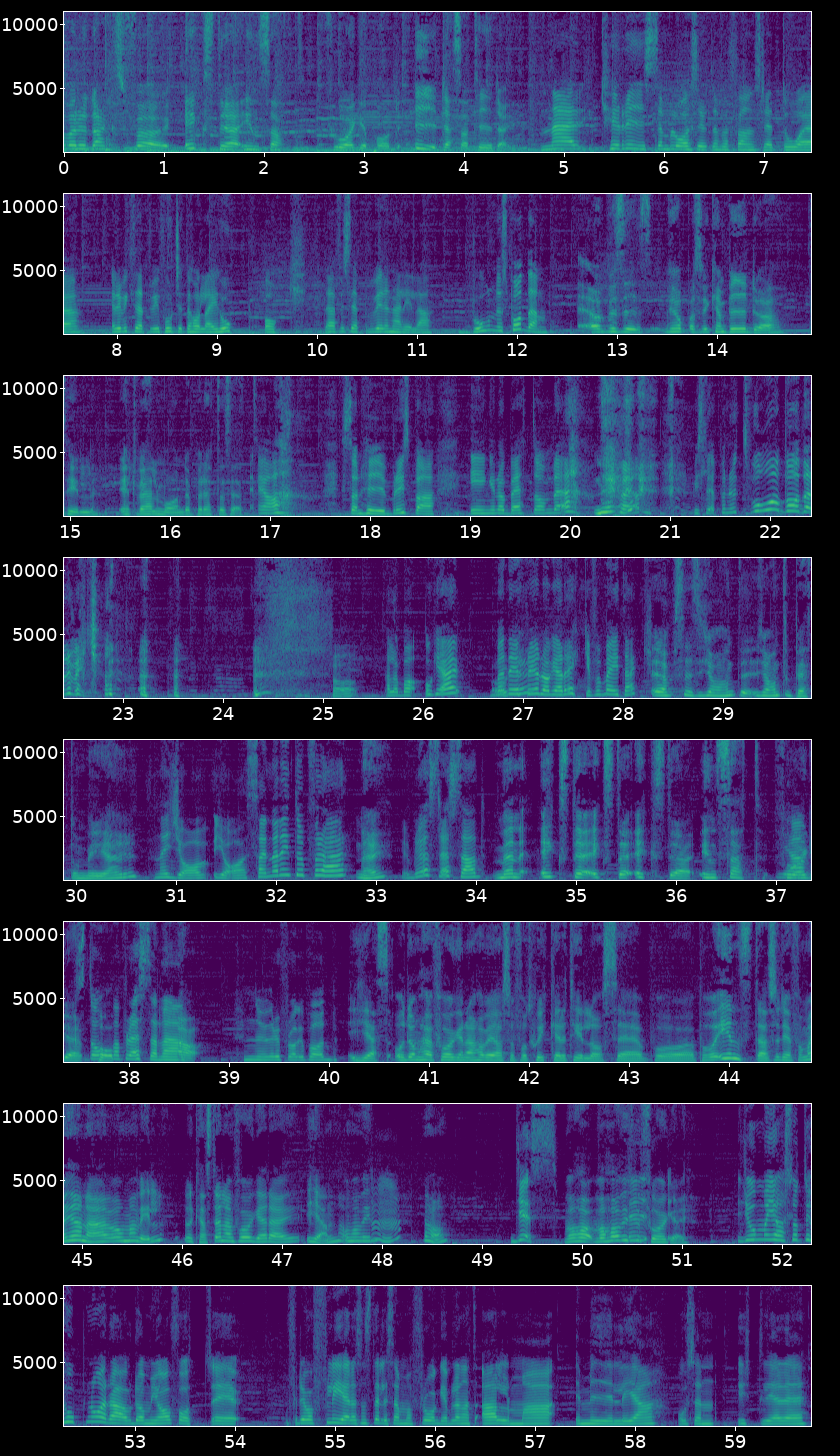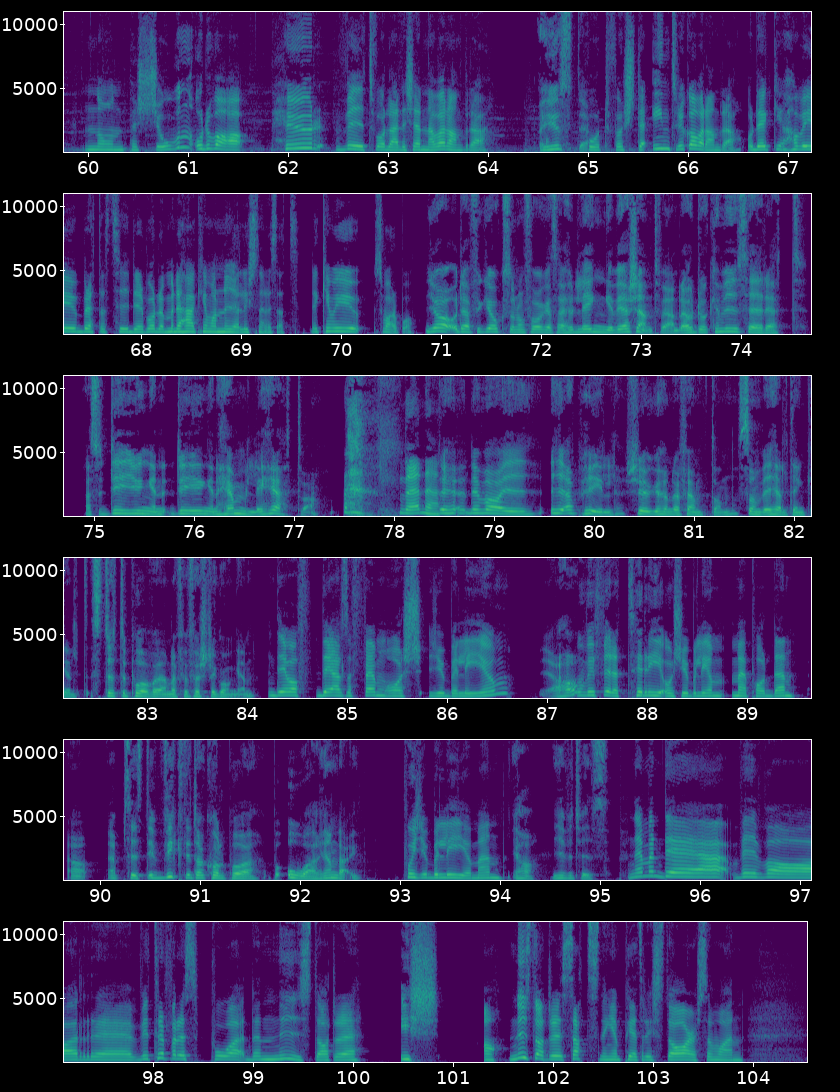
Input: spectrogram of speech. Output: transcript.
var det dags för extra insatt frågepodd i dessa tider. När krisen blåser utanför fönstret då är det viktigt att vi fortsätter hålla ihop och därför släpper vi den här lilla bonuspodden. Ja, precis. Vi hoppas vi kan bidra till ert välmående på detta sätt. Ja, sån hybris bara, ingen har bett om det. Nej. Men vi släpper nu två poddar i veckan. Ja, Alla bara, okej, men det är Okej. fredagar räcker för mig tack. ja precis. Jag har, inte, jag har inte bett om mer. Nej, jag, jag signar inte upp för det här. Nej. Nu blir jag stressad. Men extra, extra, extra insatt Ja, frågepodd. stoppa pressarna. Ja. Nu är det frågepodd. Yes, och de här frågorna har vi alltså fått skickade till oss eh, på, på vår Insta, så det får man gärna om man vill. Du kan ställa en fråga där igen om man vill. Mm. Ja. Yes. Vad, har- vad har vi för Vi- frågor? Jo, men jag har slått ihop några av dem jag har fått. Eh, för det var flera som ställde samma fråga, bland annat Alma, Emilia och sen ytterligare någon person. Och det var hur vi två lärde känna varandra. Just det. Vårt första intryck av varandra. Och det har vi ju berättat tidigare på det, men det här kan vara nya lyssnare så att det kan vi ju svara på. Ja, och där fick jag också någon fråga så här, hur länge vi har känt varandra. Och då kan vi ju säga rätt. Alltså det är ju ingen, det är ingen hemlighet va? Nej, nej. Det, det var i, i april 2015 som vi helt enkelt stötte på varandra för första gången. Det, var, det är alltså femårsjubileum Jaha. och vi firar treårsjubileum med podden. Ja, ja, precis. Det är viktigt att ha koll på, på åren där. På jubileumen. Ja, givetvis. Nej men det, vi var, eh, vi träffades på den nystartade, ish, ja, nystartade satsningen P3 Star som var en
